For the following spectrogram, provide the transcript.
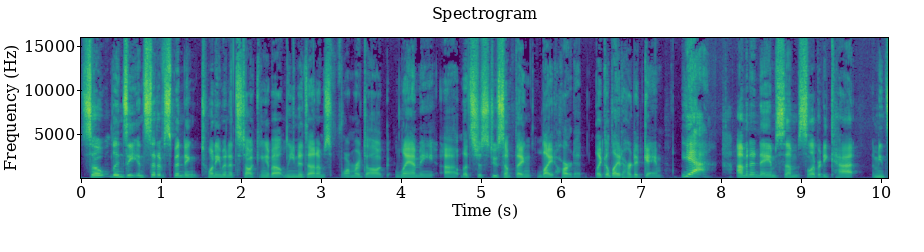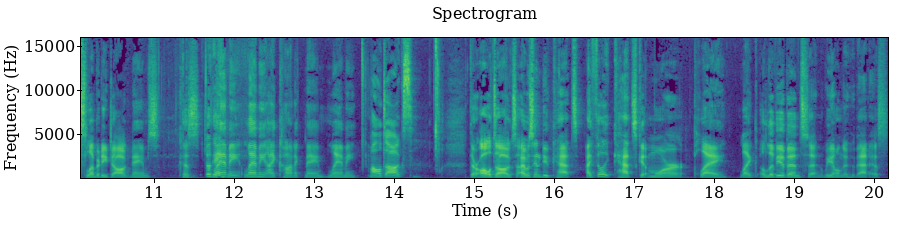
So, Lindsay, instead of spending 20 minutes talking about Lena Dunham's former dog, Lammy, uh, let's just do something lighthearted, like a lighthearted game. Yeah. I'm going to name some celebrity cat, I mean, celebrity dog names. Because Okay. Lammy, Lammy, iconic name, Lammy. All dogs. They're all dogs. I was going to do cats. I feel like cats get more play, like Olivia Benson. We all know who that is.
